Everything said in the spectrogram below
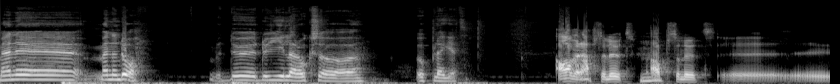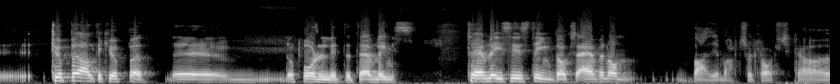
Men, eh, men ändå. Du, du gillar också upplägget? Ja, men absolut. Absolut. Eh, är alltid kupper. Det, då får du lite tävlings, tävlingsinstinkt också. Även om varje match såklart ska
